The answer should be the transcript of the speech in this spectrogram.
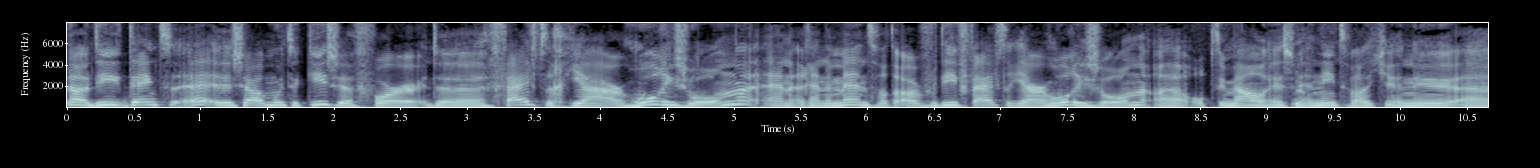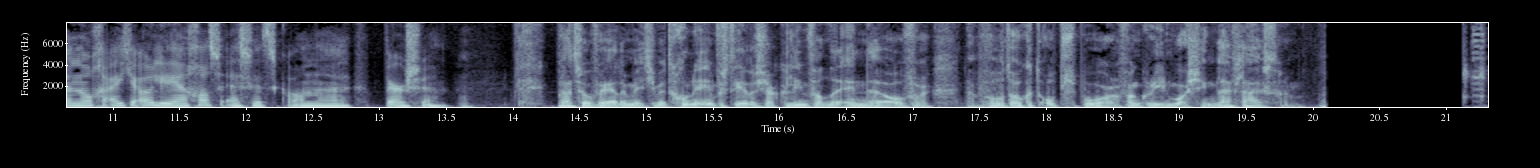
Nou, die denkt, eh, zou moeten kiezen voor de 50 jaar horizon. En rendement wat over die 50 jaar horizon uh, optimaal is. Ja. En niet wat je nu uh, nog uit je olie- en gasassets kan uh, persen. Ik praat zo verder met je met groene investeerder Jacqueline van den Ende over nou, bijvoorbeeld ook het opsporen van greenwashing. Blijf luisteren.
